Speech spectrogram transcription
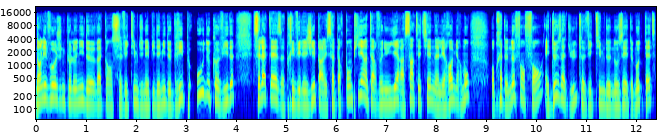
Dans les Vosges, une colonie de vacances victime d'une épidémie de grippe ou de Covid. C'est la thèse privilégiée par les sapeurs-pompiers intervenus hier à Saint-Étienne-les-Remiremont auprès de neuf enfants et deux adultes victimes de nausées et de maux de tête.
